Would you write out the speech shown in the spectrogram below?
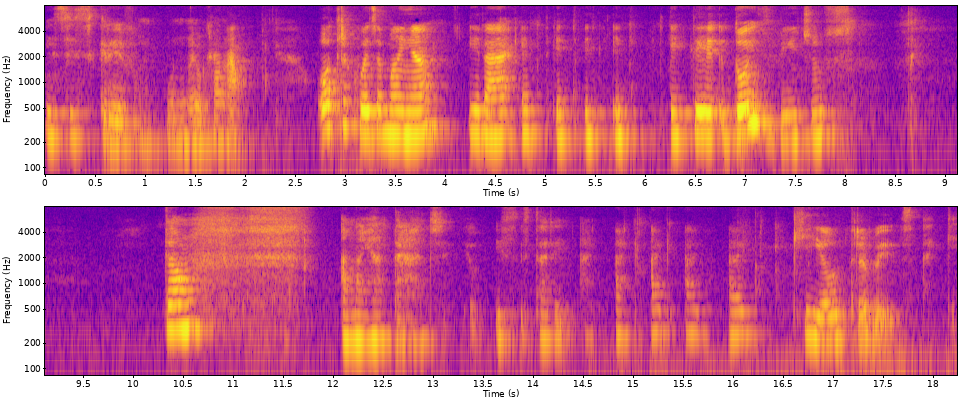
e se inscrevam no meu canal. Outra coisa, amanhã irá ter dois vídeos. Então, amanhã à tarde eu estarei aqui outra vez. Aqui.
